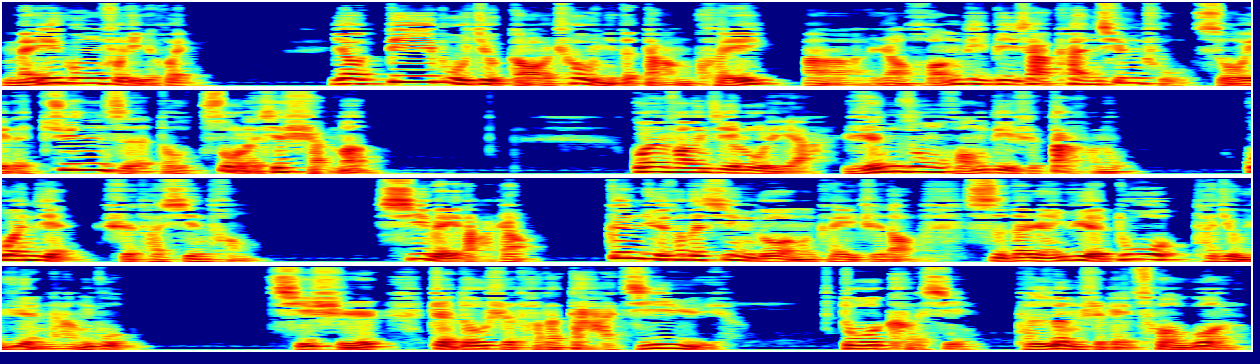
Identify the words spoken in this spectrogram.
没工夫理会。要第一步就搞臭你的党魁啊，让皇帝陛下看清楚所谓的君子都做了些什么。官方记录里啊，仁宗皇帝是大怒，关键是他心疼。西北打仗，根据他的性格，我们可以知道，死的人越多，他就越难过。其实这都是他的大机遇呀，多可惜，他愣是给错过了。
